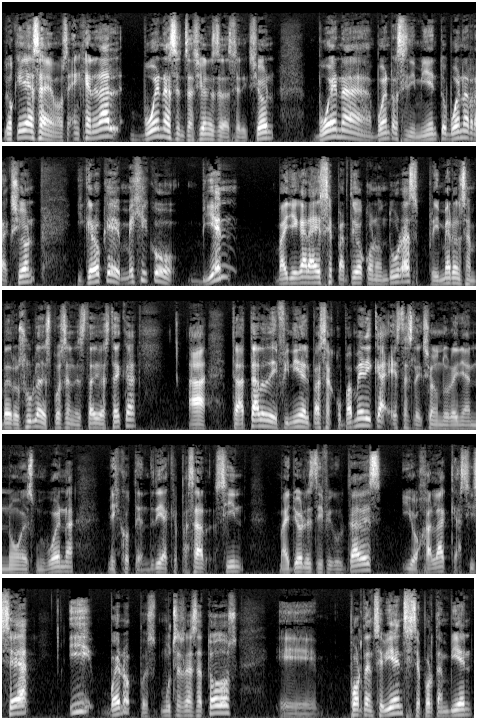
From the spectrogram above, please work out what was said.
Lo que ya sabemos, en general, buenas sensaciones de la selección, buena, buen recibimiento, buena reacción, y creo que México bien va a llegar a ese partido con Honduras, primero en San Pedro Sula, después en el Estadio Azteca, a tratar de definir el pase a Copa América. Esta selección hondureña no es muy buena. México tendría que pasar sin mayores dificultades y ojalá que así sea. Y bueno, pues muchas gracias a todos. Eh, pórtense bien, si se portan bien,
